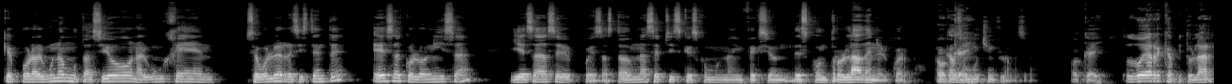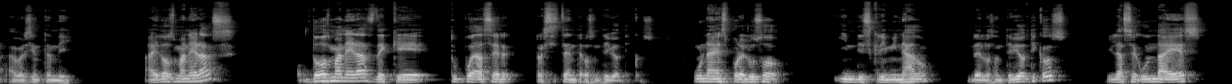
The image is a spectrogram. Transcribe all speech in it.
que por alguna mutación, algún gen se vuelve resistente, esa coloniza y esa hace pues hasta una sepsis que es como una infección descontrolada en el cuerpo, que causa mucha inflamación. Ok, entonces voy a recapitular a ver si entendí. Hay dos maneras, dos maneras de que tú puedas ser resistente a los antibióticos. Una es por el uso indiscriminado de los antibióticos y la segunda es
